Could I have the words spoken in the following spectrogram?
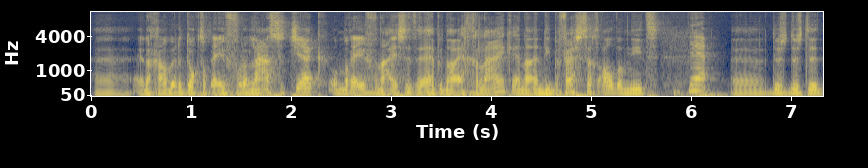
Eh, en dan gaan we bij de dokter even voor een laatste check... om nog even van, nou, is het, heb ik nou echt gelijk? En, en die bevestigt al dan niet... ja. Eh, dus dus de,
